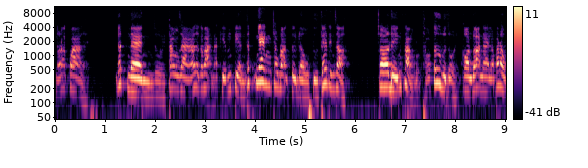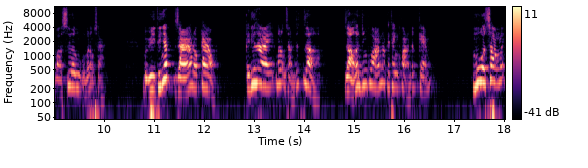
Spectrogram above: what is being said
nó đã qua rồi. Đất nền rồi, tăng giá rồi, các bạn đã kiếm tiền rất nhanh trong đoạn từ đầu, từ tết đến giờ. Cho đến khoảng độ tháng tư vừa rồi, còn đoạn này là bắt đầu vào xương của bất động sản. Bởi vì thứ nhất, giá nó cao. Cái thứ hai, bất động sản rất dở. Dở hơn chứng khoán là cái thanh khoản rất kém. Mua xong ấy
